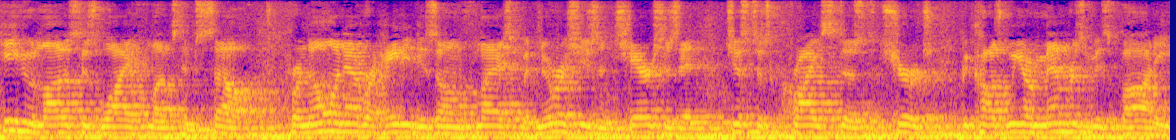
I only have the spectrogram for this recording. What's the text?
He who loves his wife loves himself. For no one ever hated his own flesh, but nourishes and cherishes it, just as Christ does the church, because we are members of his body.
